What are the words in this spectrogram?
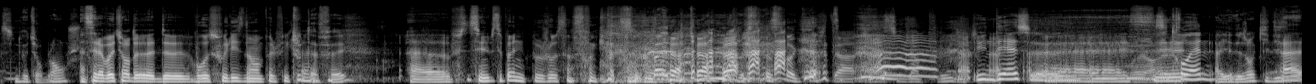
c'est une voiture blanche. Ah, c'est la voiture de, de Bruce Willis dans Pulp Fiction. Tout à fait. Euh, c'est une- c'est pas une Peugeot 504. Pas du tout. 504. Une DS. euh, Euh, c'est- Citroën. Ah, il y a des gens qui disent Ah.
